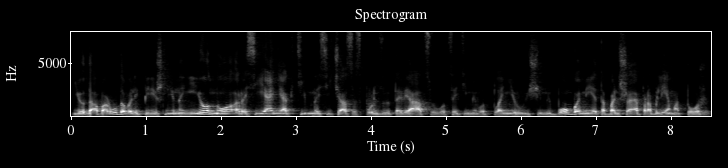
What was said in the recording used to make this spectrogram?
Ее дооборудовали, перешли на нее, но россияне активно сейчас используют авиацию вот с этими вот планирующими бомбами. Это большая проблема тоже.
